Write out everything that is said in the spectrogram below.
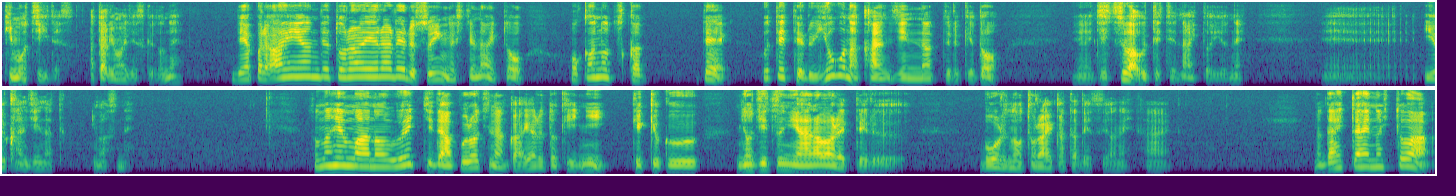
気持ちいいです。当たり前ですけどね。でやっぱりアイアンで捉えられるスイングしてないと他の使って打ててるような感じになってるけど、えー、実は打ててないというね、えー、いう感じになっていますね。その辺もあのウェッジでアプローチなんかやるときに結局如実に現れてるボールの捉え方ですよね。はい、大体の人は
